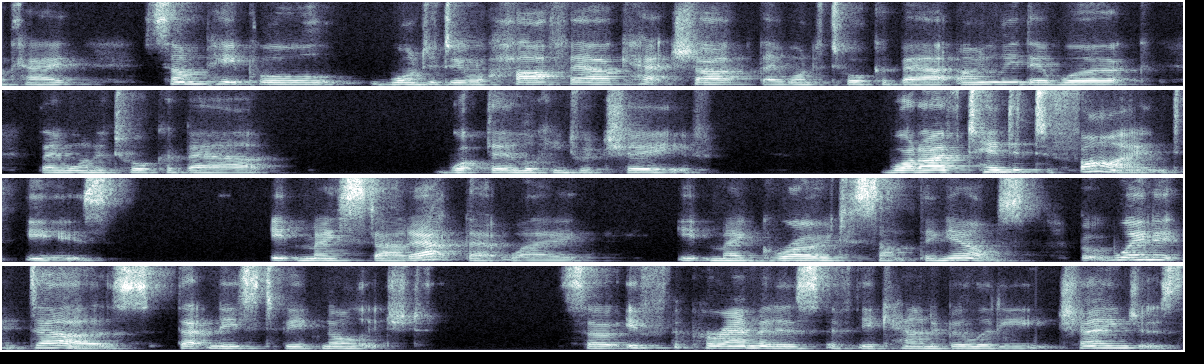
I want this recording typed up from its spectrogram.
Okay. Some people want to do a half hour catch up. They want to talk about only their work. They want to talk about what they're looking to achieve what I've tended to find is it may start out that way, it may grow to something else. But when it does, that needs to be acknowledged. So if the parameters of the accountability changes,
